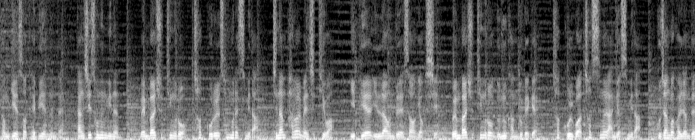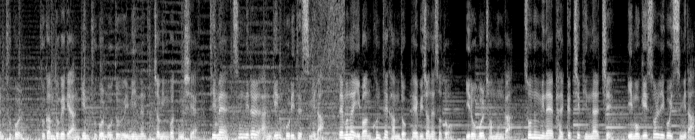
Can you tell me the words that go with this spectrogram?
경기에서 데뷔했는데 당시 손흥민은 왼발 슈팅으로 첫 골을 선물했습니다. 지난 8월 맨시티와 EPL 1라운드에서 역시 왼발 슈팅으로 누누 감독에게 첫 골과 첫 승을 안겼습니다. 구장과 관련된 두 골, 두 감독에게 안긴 두 골 모두 의미 있는 득점인과 동시에 팀의 승리를 안긴 골이 됐습니다. 때문에 이번 콘테 감독 데뷔전에서도 1호 골 전문가 손흥민의 발끝이 빛날지 이목이 쏠리고 있습니다.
